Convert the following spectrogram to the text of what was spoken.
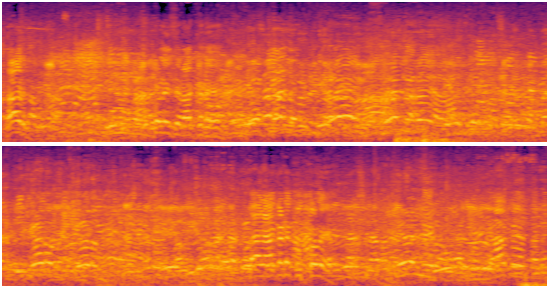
ಸರ್ ಕೂತ್ಕೊಳ್ಳಿ ಸರ್ ಆ ಕಡೆ. ಸರ್ ಆ ಕಡೆ ಕೂತ್ಕೊಳ್ಳಿ. ಯಾಕೆ ತಲೆ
